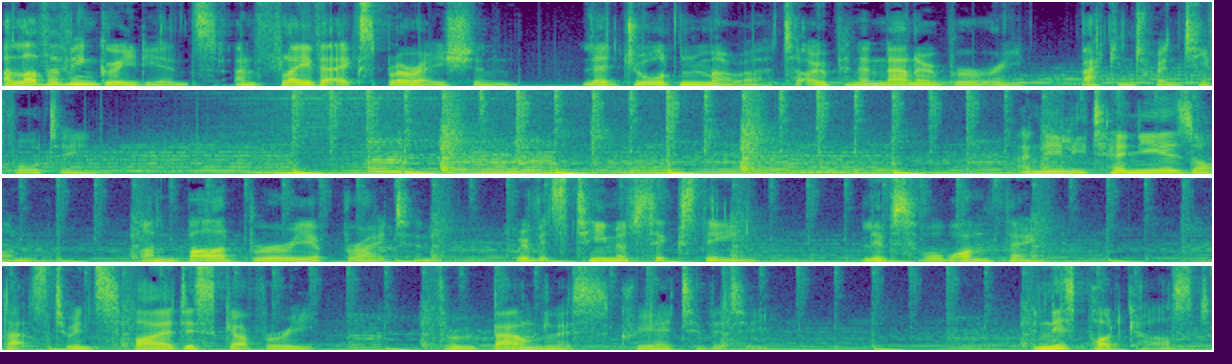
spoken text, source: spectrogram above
A love of ingredients and flavour exploration led Jordan Mower to open a nano brewery back in 2014. And nearly 10 years on, Unbarred Brewery of Brighton, with its team of 16, lives for one thing that's to inspire discovery through boundless creativity. In this podcast,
